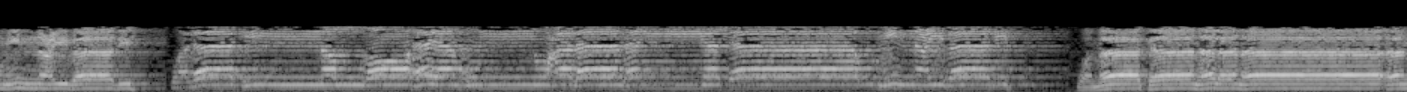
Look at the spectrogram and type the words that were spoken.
من عباده. ولكن الله يهن على من يشاء من عباده. وما كان لنا أن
